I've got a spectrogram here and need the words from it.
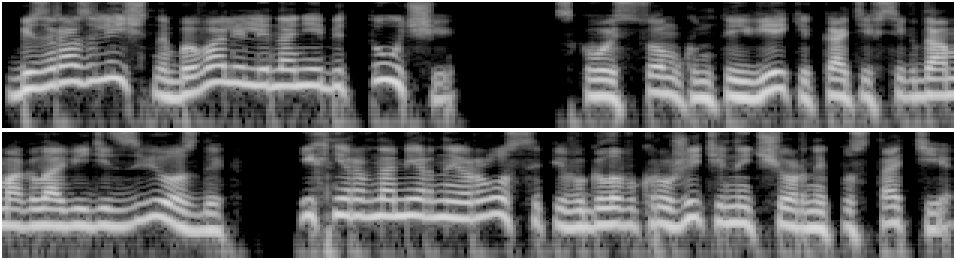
Безразлично, бывали ли на небе тучи. Сквозь сомкнутые веки Катя всегда могла видеть звезды, их неравномерные россыпи в головокружительной черной пустоте.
